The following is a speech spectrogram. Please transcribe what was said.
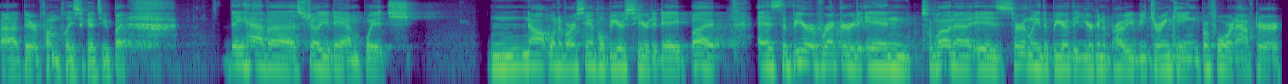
Uh, they're a fun place to go to, but they have uh, Estrella Damm, which not one of our sample beers here today, but as the beer of record in Barcelona is certainly the beer that you're going to probably be drinking before and after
